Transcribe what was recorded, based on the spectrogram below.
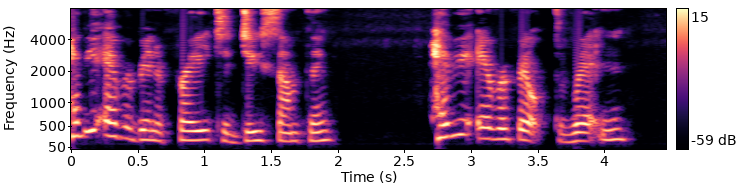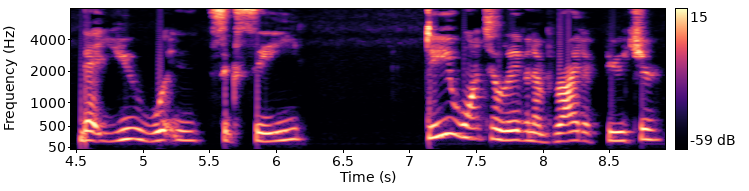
Have you ever been afraid to do something? Have you ever felt threatened that you wouldn't succeed? Do you want to live in a brighter future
